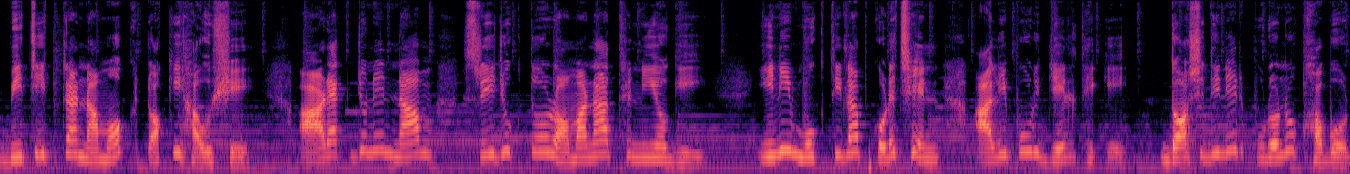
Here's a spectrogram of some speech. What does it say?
বিচিত্রা নামক টকি হাউসে। আর একজনের নাম শ্রীযুক্ত রমানাথ নিয়োগী। ইনি মুক্তিলাভ করেছেন আলিপুর জেল থেকে। দশ দিনের পুরনো খবর।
